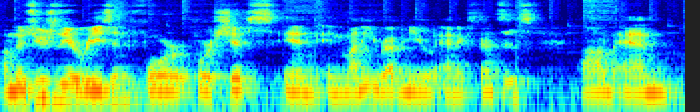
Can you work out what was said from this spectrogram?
Um, there's usually a reason for, for shifts in, in money, revenue, and expenses. Um, and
